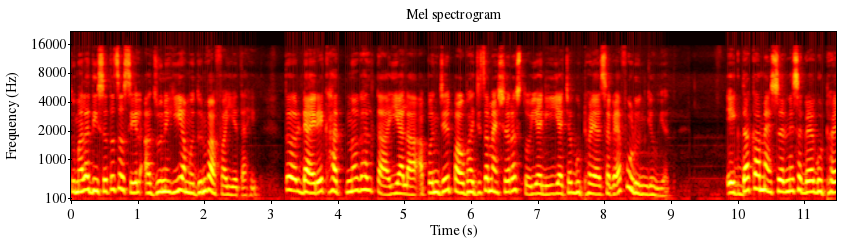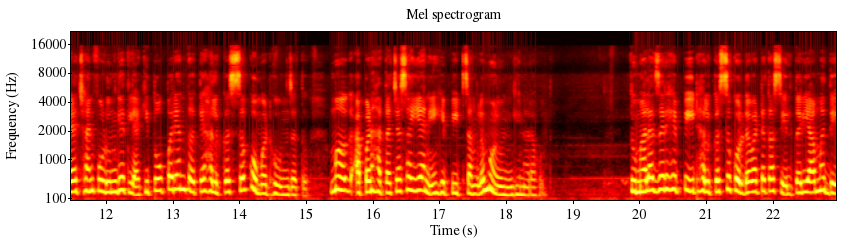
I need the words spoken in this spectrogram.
तुम्हाला दिसतच असेल अजूनही यामधून वाफा येत आहेत. तर डायरेक्ट हात न घालता याला आपण जे पावभाजीचा मॅशर असतो याने याच्या गुठळ्या सगळ्या फोडून घेऊयात. एकदा का मॅशरने सगळ्या गुठळ्या छान फोडून घेतल्या की तोपर्यंत ते हलकंसं कोमट होऊन जातं. मग आपण हाताच्या साह्याने हे पीठ चांगलं मळून घेणार आहोत. तुम्हाला जर हे पीठ हलकंसं कोरडं वाटत असेल तर यामध्ये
